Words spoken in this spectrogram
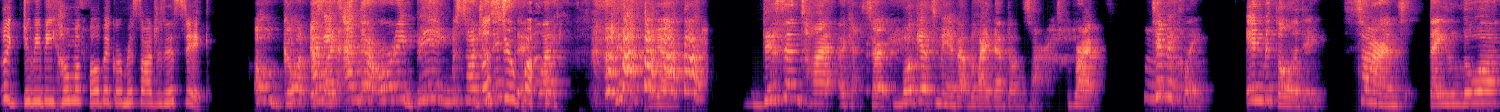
Like, do we be homophobic or misogynistic? oh god, I mean, like and they're already being Let's misogynistic. do both. Like Yeah. this entire okay so what gets me about the way they've done the sirens right typically in mythology sirens they lure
